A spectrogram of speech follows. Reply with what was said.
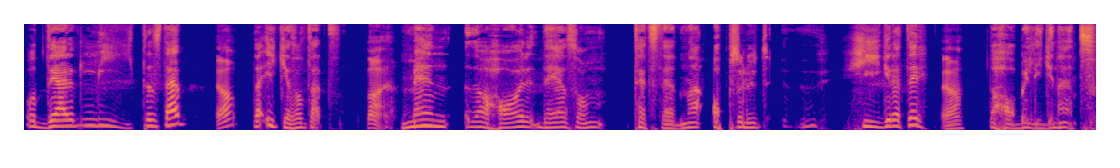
Og det er et lite sted. ja. Det er ikke så tett. Nei. Men det har det som tettstedene absolutt higer etter. Ja. Det har beliggenhet.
